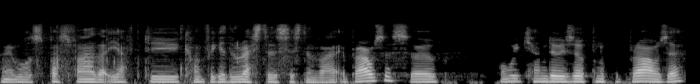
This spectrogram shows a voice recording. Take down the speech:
And it will specify that you have to configure the rest of the system via a browser. So what we can do is open up a browser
